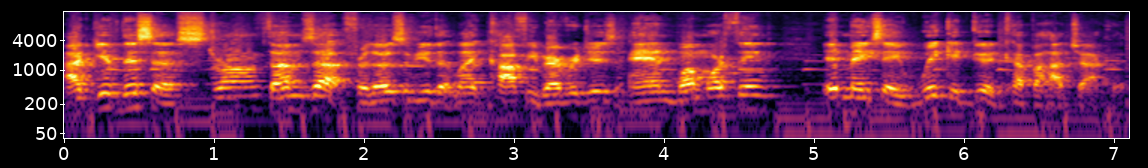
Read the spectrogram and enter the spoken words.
I'd give this a strong thumbs up for those of you that like coffee beverages. And one more thing, it makes a wicked good cup of hot chocolate.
